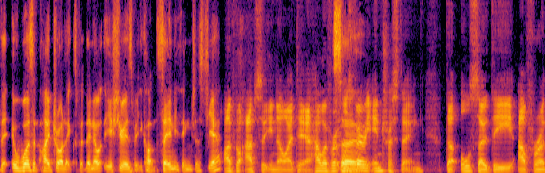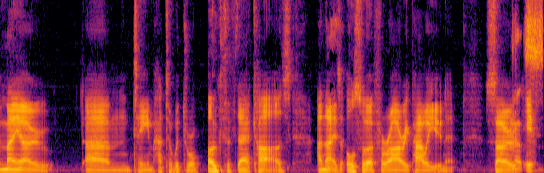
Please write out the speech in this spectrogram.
it wasn't hydraulics, but they know what the issue is, but you can't say anything just yet. I've got absolutely no idea. However, it so, was very interesting that also the Alfa Romeo um, team had to withdraw both of their cars, and that is also a Ferrari power unit. So it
